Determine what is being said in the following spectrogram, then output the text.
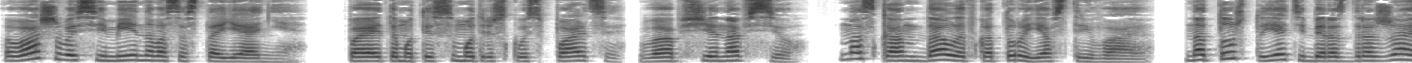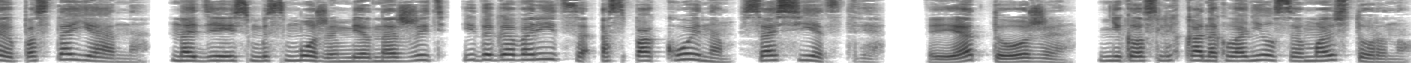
вашего семейного состояния. Поэтому ты смотришь сквозь пальцы вообще на все на скандалы, в которые я встреваю, на то, что я тебя раздражаю постоянно. Надеюсь, мы сможем мирно жить и договориться о спокойном соседстве. Я тоже. Никол слегка наклонился в мою сторону.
